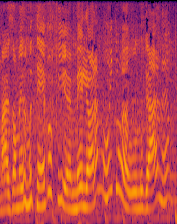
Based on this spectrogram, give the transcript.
mas ao mesmo tempo, filho, melhora muito o lugar, né?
